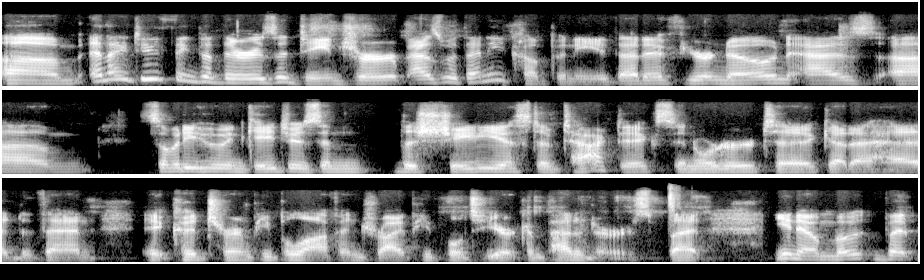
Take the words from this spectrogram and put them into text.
Um, and I do think that there is a danger, as with any company, that if you're known as um, somebody who engages in the shadiest of tactics in order to get ahead, then it could turn people off and drive people to your competitors. But you know, but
